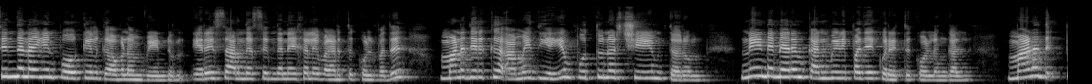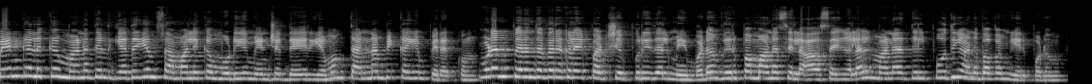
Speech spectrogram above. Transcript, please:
சிந்தனையின் போக்கில் கவனம் வேண்டும். இறை சார்ந்த சிந்தனைகளை வளர்த்து கொள்வது மனதிற்கு அமைதியையும் புத்துணர்ச்சியையும் தரும். நீண்ட நேரம் கண் விழிப்பதை கொள்ளுங்கள். மனது பெண்களுக்கு மனதில் எதையும் சமாளிக்க முடியும் என்ற தைரியமும் தன்னம்பிக்கையும் பிறக்கும். உடன் பிறந்தவர்களை பற்றிய புரிதல் மேம்படும். விருப்பமான சில ஆசைகளால் மனதில் புதிய அனுபவம் ஏற்படும்.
